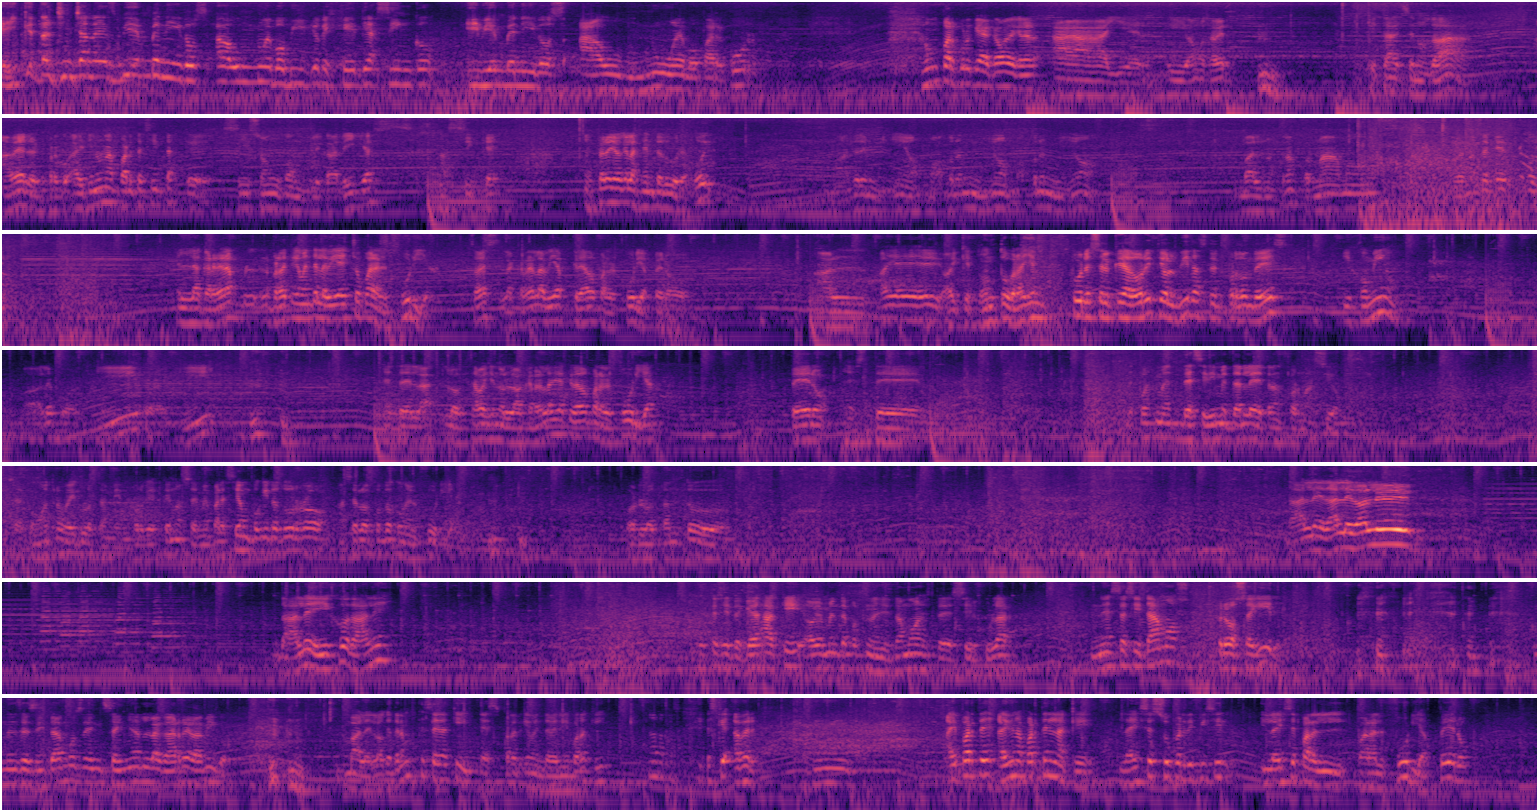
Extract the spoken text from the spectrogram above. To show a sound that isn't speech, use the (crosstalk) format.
Hey, ¿qué tal chinchanes? Bienvenidos a un nuevo vídeo de GTA V y bienvenidos a un nuevo parkour. Un parkour que acabo de crear ayer y vamos a ver (clears throat) qué tal se nos da. A ver, el parkour, ahí tiene unas partecitas que sí son complicadillas, así que espero yo que la gente dure. Uy, madre mía, madre mía, madre mía. Vale, nos transformamos. A ver, no sé qué. Uy. En la carrera prácticamente la había hecho para el Furia. ¿Sabes? La carrera la había creado para el Furia, pero. Al. Ay, ay, ay, ay, qué tonto, Brian. Tú eres el creador y te olvidas de por dónde es. Hijo mío. Vale, por aquí, por aquí. Este, la- lo que estaba diciendo, la carrera la había creado para el Furia. Pero, este. Después me decidí meterle transformación. O sea, con otros vehículos también. Porque es que no sé, me parecía un poquito turro hacerlo todo con el Furia. Por lo tanto. Dale, dale, dale. Dale, hijo, dale. Es que si te quedas aquí, obviamente porque necesitamos este circular. Necesitamos proseguir. (laughs) necesitamos enseñar la carrera, amigo. (clears throat) vale, lo que tenemos que hacer aquí es prácticamente venir por aquí. Nada más. Es que, a ver. mm, hay, parte, hay una parte en la que la hice súper difícil y la hice para el, para el Furia, pero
